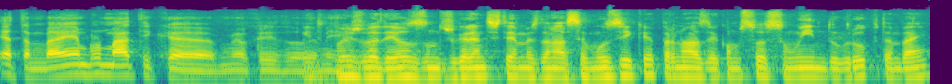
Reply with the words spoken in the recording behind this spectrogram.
é também emblemática, meu querido E amigo. depois do Adeus, um dos grandes temas da nossa música, para nós é como se fosse um hino do grupo também.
